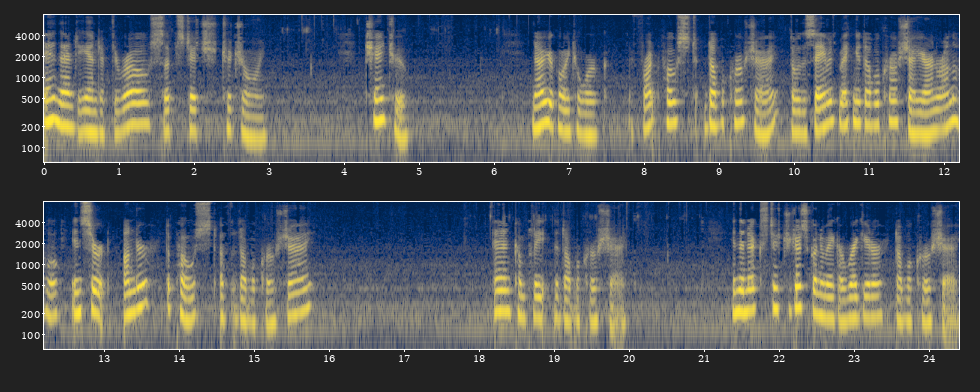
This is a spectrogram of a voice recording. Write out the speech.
And then at the end of the row slip stitch to join. Chain two. Now you're going to work the front post double crochet. So the same as making a double crochet yarn around the hook. Insert under the post of the double crochet. And complete the double crochet. In the next stitch you're just going to make a regular double crochet.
